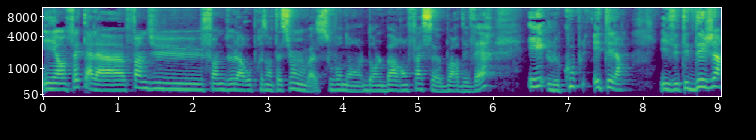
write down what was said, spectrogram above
Et en fait, à la fin de la représentation, on va souvent dans, le bar en face euh, boire des verres. Et le couple était là. Et ils étaient déjà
